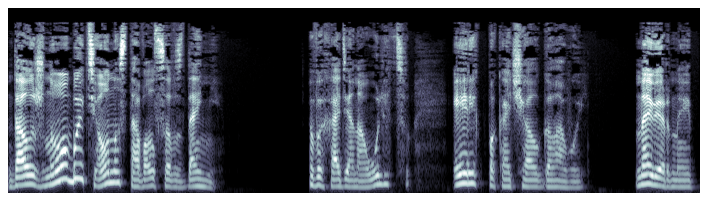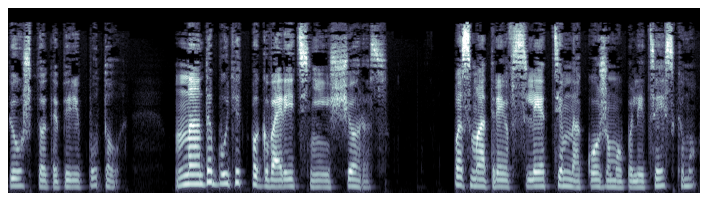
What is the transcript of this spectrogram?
Должно быть, он оставался в здании. Выходя на улицу, Эрик покачал головой. Наверное, Пю что-то перепутала. Надо будет поговорить с ней еще раз. Посмотрев вслед темнокожему полицейскому,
